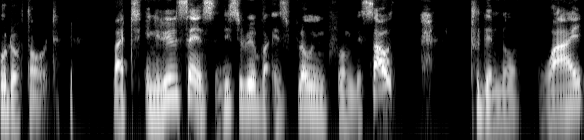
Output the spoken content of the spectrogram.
Would have thought. But in real sense, this river is flowing from the south to the north. Why?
